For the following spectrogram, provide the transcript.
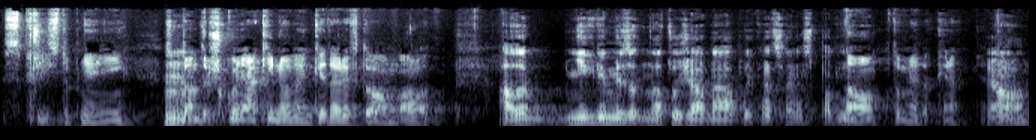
zpřístupnění. Jsou hmm. tam trošku nějaký novinky tady v tom, ale... Ale nikdy mi na to žádná aplikace nespadla. No, to mě taky ne. Jo?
